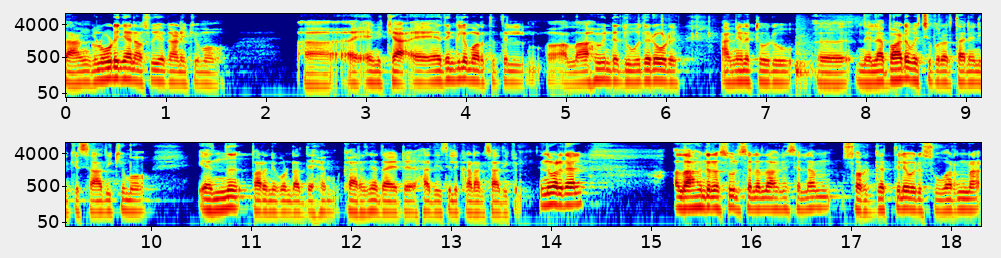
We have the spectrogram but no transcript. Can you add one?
താങ്കളോട് ഞാൻ അസൂയ കാണിക്കുമോ? എനിക്ക് ഏതെങ്കിലും അർത്ഥത്തിൽ അള്ളാഹുവിന്റെ ദൂതരോട് അങ്ങനത്തെ ഒരു നിലപാട് വെച്ച് പുലർത്താൻ എനിക്ക് സാധിക്കുമോ? എന്ന് പറഞ്ഞുകൊണ്ട് അദ്ദേഹം കരഞ്ഞതായിട്ട് ഹദീസിൽ കാണാൻ സാധിക്കും. എന്ന് പറഞ്ഞാൽ അള്ളാഹുന്റെ റസൂൽ സല്ലാഹു അലൈഹി സ്വർഗത്തിലെ ഒരു സുവർണ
